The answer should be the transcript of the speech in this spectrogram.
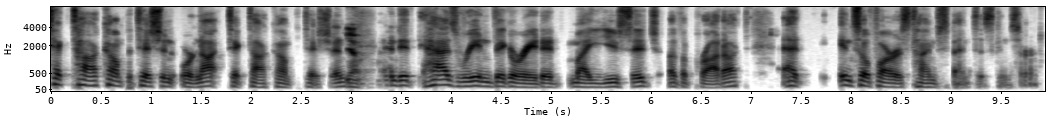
TikTok competition or not TikTok competition. Yeah. And it has reinvigorated my usage of the product at insofar as time spent is concerned.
